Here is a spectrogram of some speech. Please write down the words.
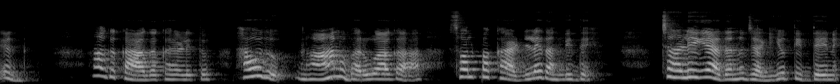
ಎಂದು. ಆಗ ಕಾಗಕ್ಕ ಹೇಳಿತು, ಹೌದು, ನಾನು ಬರುವಾಗ ಸ್ವಲ್ಪ ಕಡಲೆ ತಂದಿದ್ದೆ. ಚಳಿಗೆ ಅದನ್ನು ಜಗಿಯುತ್ತಿದ್ದೇನೆ.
